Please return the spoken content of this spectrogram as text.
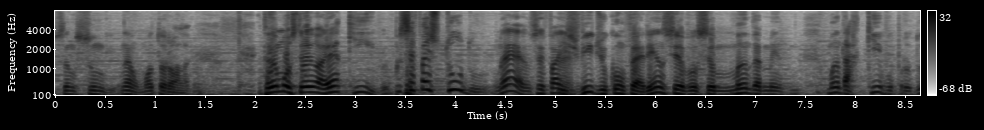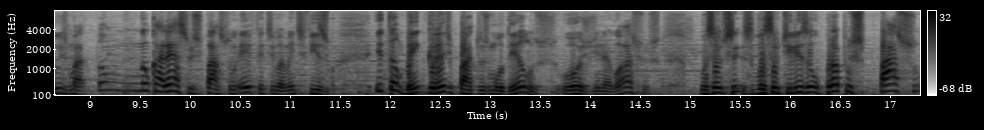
Samsung, não, Motorola. Então eu mostrei, ó, é aqui. Você faz tudo, né? Você faz é. videoconferência, você manda, manda arquivo, produz, mas não, não carece o espaço efetivamente físico. E também, grande parte dos modelos hoje de negócios, você, você utiliza o próprio espaço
